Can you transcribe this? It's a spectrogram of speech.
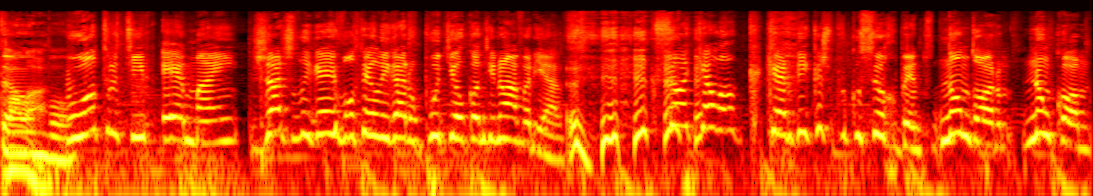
Tão bom. O outro tipo é a mãe, já desliguei e voltei a ligar o puto e ele continua variado. que são aquela que quer dicas porque o seu rebento não dorme, não come,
